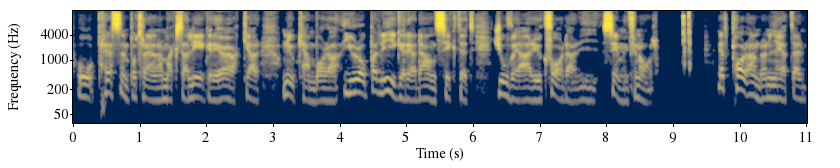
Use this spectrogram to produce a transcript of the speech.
och pressen på tränaren Max Allegri ökar. Nu kan bara Europa League rädda ansiktet. Juve är ju kvar där i semifinal. Ett par andra nyheter.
